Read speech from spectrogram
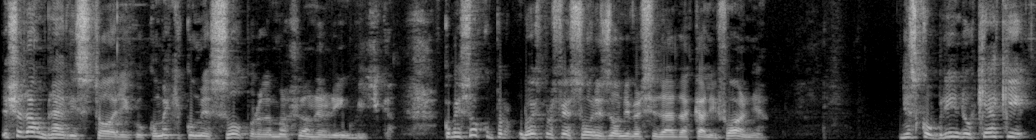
Deixa eu dar um breve histórico, como é que começou a programação neurolinguística. Começou com dois professores da Universidade da Califórnia, descobrindo o que é que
